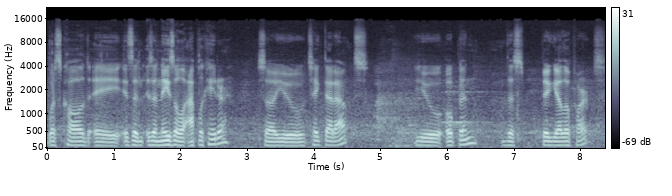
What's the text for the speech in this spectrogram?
what's called a is a is a nasal applicator. So you take that out, you open this big yellow part,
